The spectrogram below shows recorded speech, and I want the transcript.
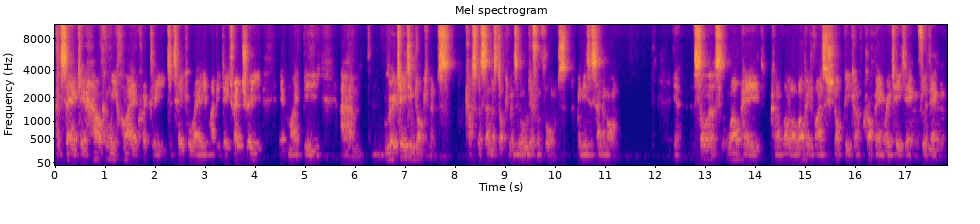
And saying, okay, how can we hire quickly to take away? It might be data entry, it might be um, rotating documents. Customers send us documents in all different forms. We need to send them on. Someone that's well paid, kind of one of our well paid advisors should not be kind of cropping, rotating, flipping,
